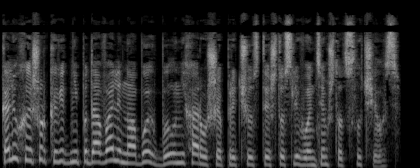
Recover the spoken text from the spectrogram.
Калюха и Шурка, вид не подавали, но обоих было нехорошее предчувствие, что с Ливонтием что-то случилось.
